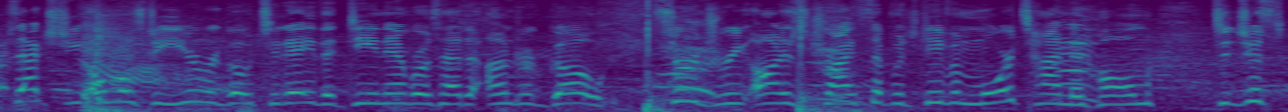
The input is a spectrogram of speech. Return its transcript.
It's actually almost a year ago today that Dean Ambrose had to undergo surgery on his tricep, which gave him more time at home to just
